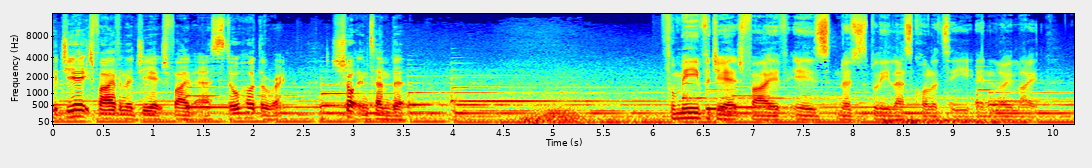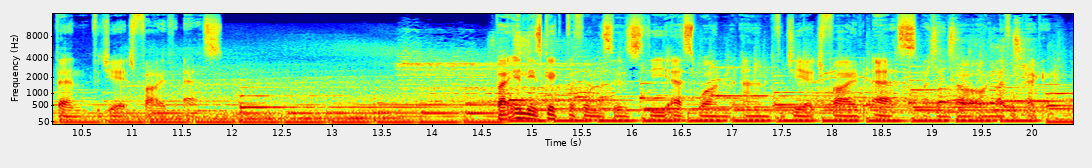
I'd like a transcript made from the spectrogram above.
The GH5 and the GH5S still hold the rank, shot in 10-bit. For me, the GH5 is noticeably less quality in low light than the GH5S. But in these gig performances, the S1 and the GH5S I think are on level pegging.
